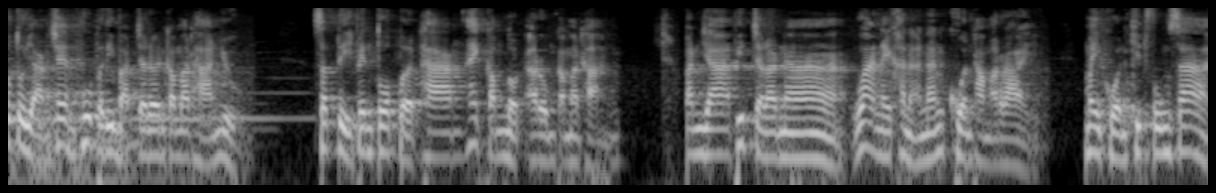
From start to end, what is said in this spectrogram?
กตัวอย่างเช่น ผู้ปฏิบัติเจริญกรรมฐานอยู่ สติเป็นตัวเปิดทางให้กำหนดอารมณ์กรรมฐาน ปัญญาพิจารณาว่าในขณะนั้นควรทำอะไร ไม่ควรคิดฟุ้งซ่าน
